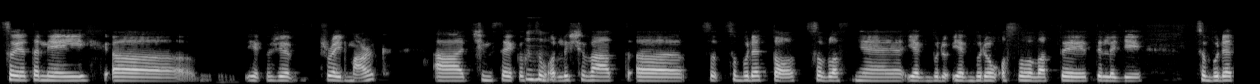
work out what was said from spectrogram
co je ten jejich uh, jakože trademark, a čím se jako chcou mm-hmm. odlišovat, uh, co, co bude to, co vlastně, jak, budu, jak budou oslovovat ty, ty lidi, co bude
